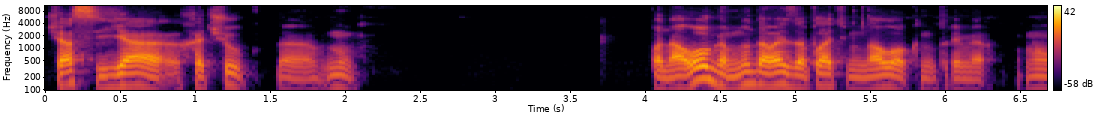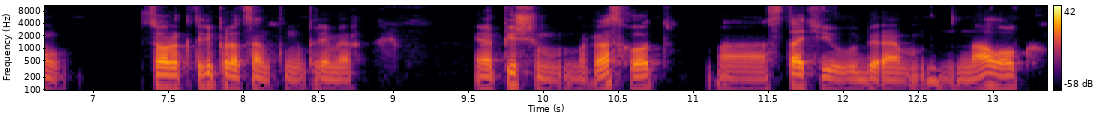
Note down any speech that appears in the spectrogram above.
Сейчас я хочу, а, ну, по налогам, ну, давай заплатим налог, например, ну, 43%, например. Пишем расход, а, статью выбираем налог,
